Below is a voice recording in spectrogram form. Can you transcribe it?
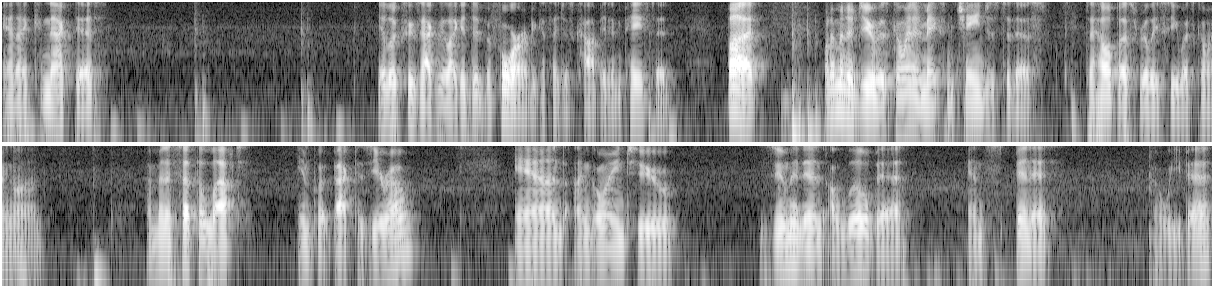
and I connect it, it looks exactly like it did before because I just copied and pasted. But what I'm going to do is go in and make some changes to this to help us really see what's going on. I'm going to set the left input back to zero and I'm going to zoom it in a little bit and spin it a wee bit.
